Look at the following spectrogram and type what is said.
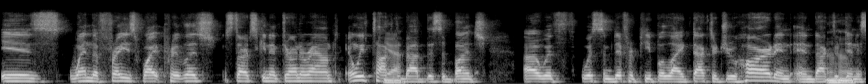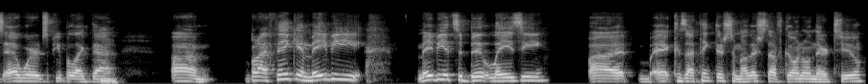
is when the phrase white privilege starts getting thrown around. And we've talked yeah. about this a bunch uh, with with some different people like Dr. Drew Hart and, and doctor uh-huh. Dennis Edwards, people like that. Yeah. Um, but I think and maybe maybe it's a bit lazy because uh, I think there's some other stuff going on there too.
